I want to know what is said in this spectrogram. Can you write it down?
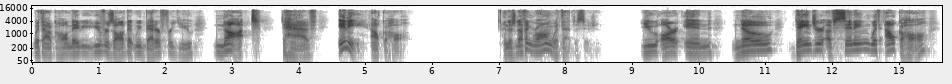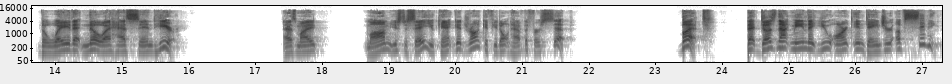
with alcohol, maybe you've resolved that it would be better for you not to have any alcohol. And there's nothing wrong with that decision. You are in no danger of sinning with alcohol the way that Noah has sinned here. As my mom used to say, you can't get drunk if you don't have the first sip. But that does not mean that you aren't in danger of sinning.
